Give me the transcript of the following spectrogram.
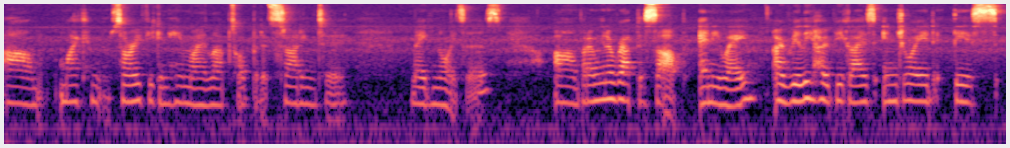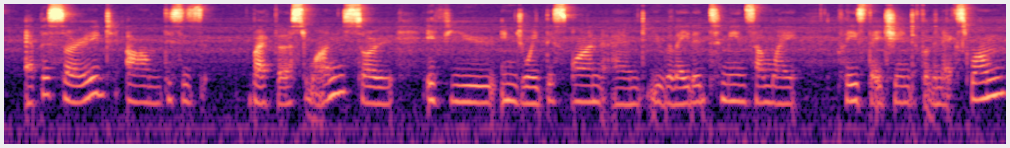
um, my com- sorry if you can hear my laptop, but it's starting to make noises. Um, but I'm to wrap this up anyway. I really hope you guys enjoyed this episode. Um, this is my first one, so if you enjoyed this one and you related to me in some way, please stay tuned for the next one.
